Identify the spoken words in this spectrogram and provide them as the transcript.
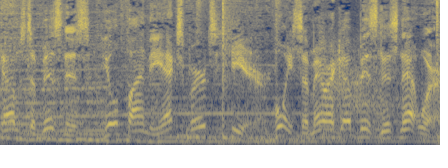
Comes to business, you'll find the experts here. Voice America Business Network.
